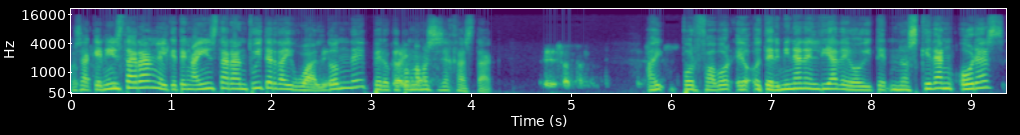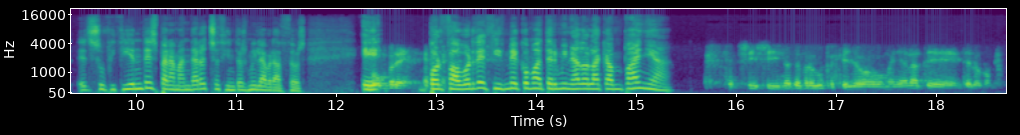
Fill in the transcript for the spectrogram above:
O sea, que en Instagram, el que tenga Instagram, Twitter, da igual, ¿dónde? Pero que pongamos ese hashtag. Exactamente. Ay, por favor, eh, terminan el día de hoy. nos quedan horas eh, suficientes para mandar 800.000 abrazos. Eh, Hombre. Por favor, decidme cómo ha terminado la campaña. Sí, sí, no te preocupes que yo mañana te, te lo comento.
